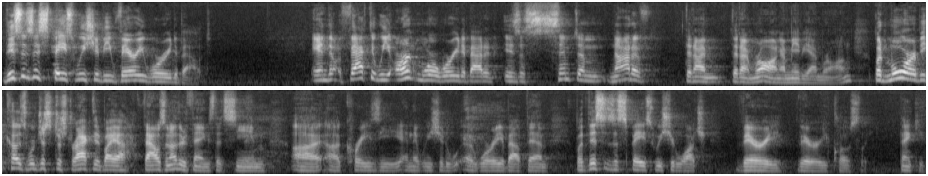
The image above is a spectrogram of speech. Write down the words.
this is a space we should be very worried about. And the fact that we aren't more worried about it is a symptom not of that I'm, that I'm wrong, maybe I'm wrong, but more because we're just distracted by a thousand other things that seem uh, uh, crazy and that we should uh, worry about them. But this is a space we should watch very, very closely. Thank you.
